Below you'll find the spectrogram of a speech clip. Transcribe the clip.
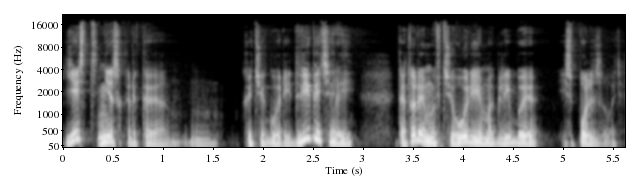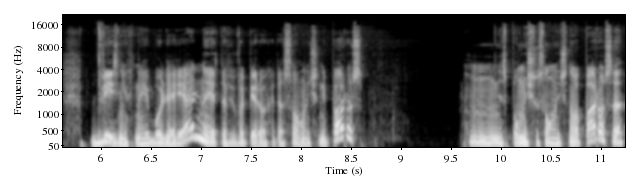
есть несколько категорий двигателей, которые мы в теории могли бы использовать. Две из них наиболее реальные. Это, во-первых, это солнечный парус – с помощью солнечного паруса,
